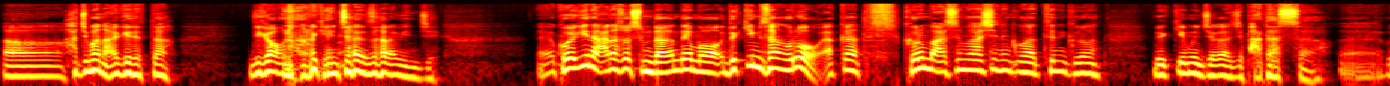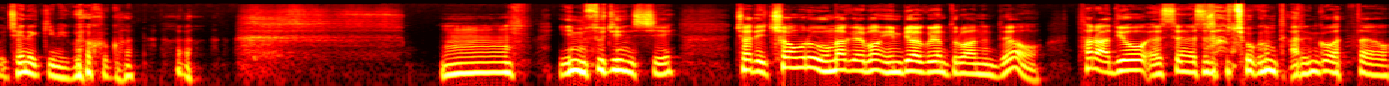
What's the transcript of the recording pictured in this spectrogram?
어, 하지만 알게 됐다. 네가 얼마나 괜찮은 사람인지. 예, 그 얘기는 안 하셨습니다. 근데 뭐 느낌상으로 약간 그런 말씀을 하시는 것 같은 그런 느낌은 제가 이제 받았어요. 예, 제 느낌이고요, 그건. 음, 임수진 씨. 저디 처음으로 음악 앨범 인별그램 들어왔는데요. 타 라디오 SNS랑 조금 다른 것 같아요.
